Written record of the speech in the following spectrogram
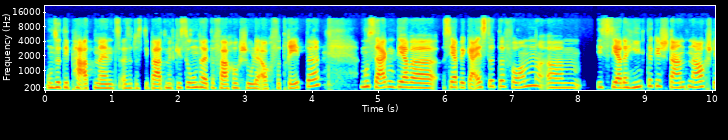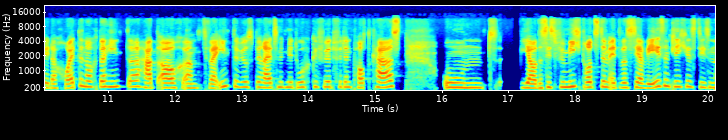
unser Department, also das Department Gesundheit der Fachhochschule auch vertrete. Muss sagen, der war sehr begeistert davon. Ähm, ist sehr dahinter gestanden auch, steht auch heute noch dahinter, hat auch ähm, zwei Interviews bereits mit mir durchgeführt für den Podcast. Und ja, das ist für mich trotzdem etwas sehr Wesentliches, diesen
